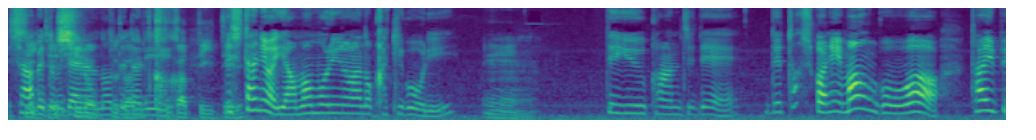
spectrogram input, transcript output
シャーベットみたいなの乗ってたり。かかっていて。で下には山盛りのあのかき氷。うん。っていう感じで。で確かにマンゴーは台北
